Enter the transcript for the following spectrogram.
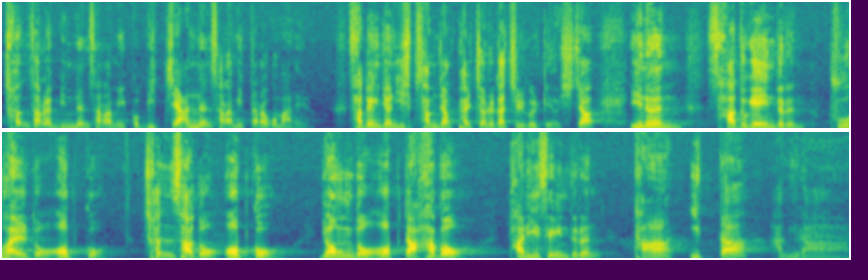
천사를 믿는 사람이 있고 믿지 않는 사람이 있다라고 말해요. 사도행전 23장 8절을 같이 읽을게요. 시작. 이는 사두개인들은 부활도 없고 천사도 없고 영도 없다 하고 바리새인들은 다 있다 함이라.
